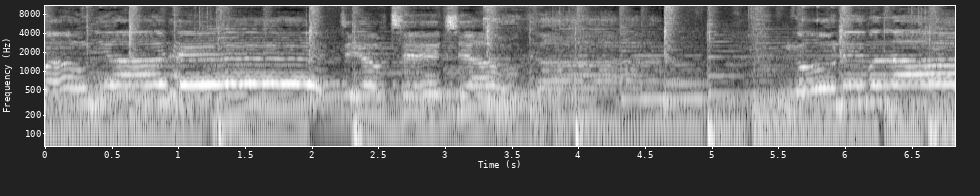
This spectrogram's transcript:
မောင်များတဲ့တယောက်တည်းကြောက်ခါငုံနေမလား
